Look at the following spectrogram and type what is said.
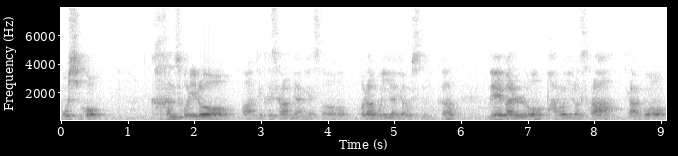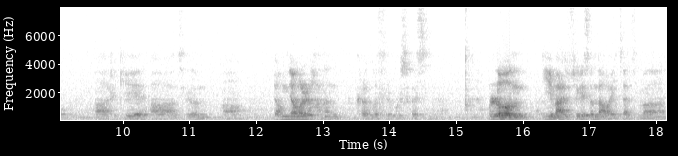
보시고 큰 소리로 아, 그 사람 향해서 뭐라고 이야기하고 있습니까? 내 발로 바로 일어서라라고 아, 이렇게 아, 지금 어, 명령을 하는 그런 것을 볼 수가 있습니다. 물론 이말 속에서 나와 있지 않지만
